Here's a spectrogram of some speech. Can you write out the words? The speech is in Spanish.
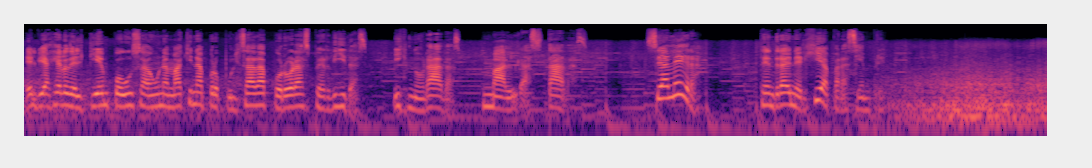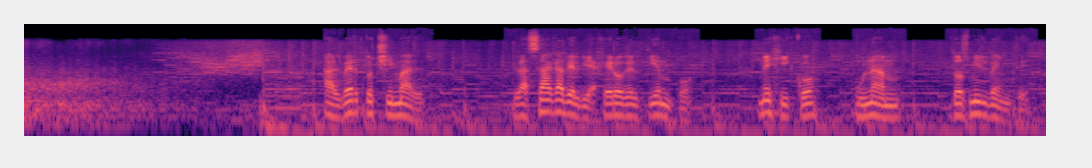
El viajero del tiempo usa una máquina propulsada por horas perdidas, ignoradas, malgastadas. Se alegra. Tendrá energía para siempre. Alberto Chimal. La saga del viajero del tiempo. México, UNAM, 2020.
